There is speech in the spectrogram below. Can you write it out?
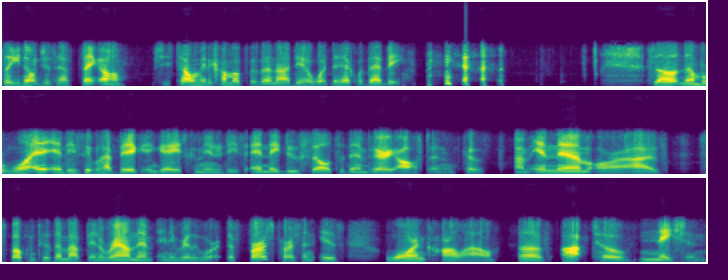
so you don't just have to think, oh, she's telling me to come up with an idea. What the heck would that be? so, number one, and, and these people have big engaged communities, and they do sell to them very often because I'm in them or I've spoken to them, I've been around them, and they really work. The first person is Warren Carlyle of Octo Nation.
